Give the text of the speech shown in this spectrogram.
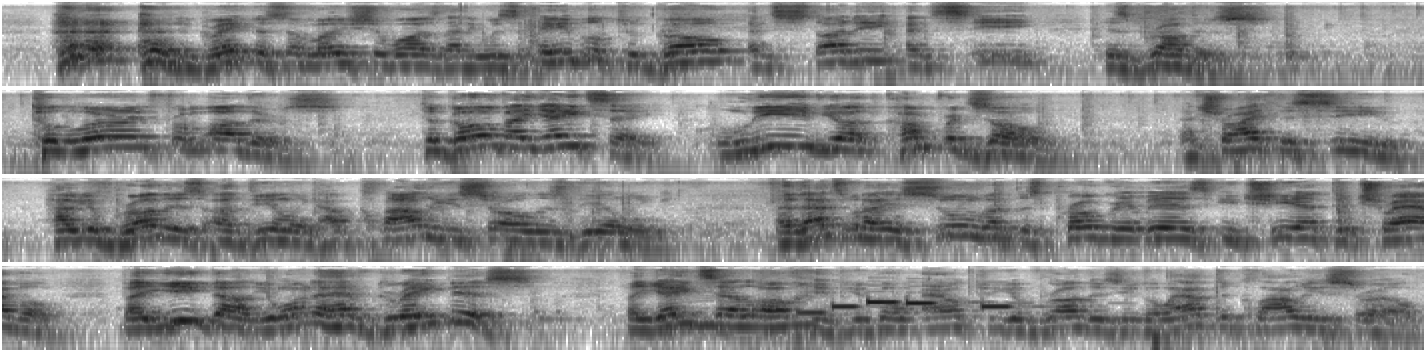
the greatness of Moshe was that he was able to go and study and see his brothers, to learn from others, to go vayetze, leave your comfort zone." And try to see how your brothers are dealing, how Klal Yisrael is dealing. And that's what I assume what this program is each year to travel. By Yigdal, you want to have greatness. By Yetzel Ochiv, you go out to your brothers, you go out to Klal Yisrael.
